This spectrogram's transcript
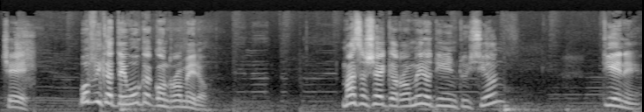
che, vos fíjate Boca con Romero. Más allá de que Romero tiene intuición, tiene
